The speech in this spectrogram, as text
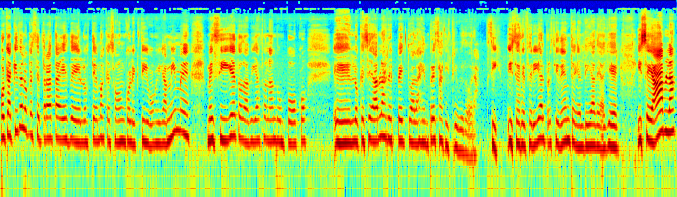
porque aquí de lo que se trata es de los temas que son colectivos y a mí me me sigue todavía sonando un poco eh, lo que se habla respecto a las empresas distribuidoras. Sí, y se refería al presidente en el día de ayer. Y se habla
